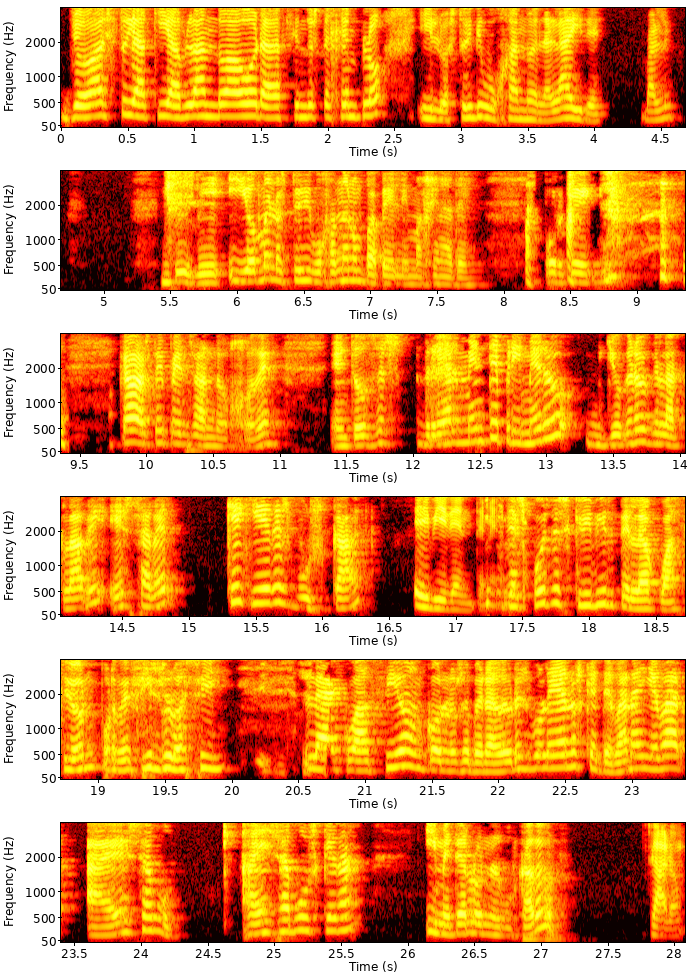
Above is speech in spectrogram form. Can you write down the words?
yo estoy aquí hablando ahora, haciendo este ejemplo, y lo estoy dibujando en el aire, ¿vale? Sí, sí, y yo me lo estoy dibujando en un papel, imagínate. Porque, claro, estoy pensando, joder, entonces realmente primero yo creo que la clave es saber qué quieres buscar Evidentemente. Y después de escribirte la ecuación, por decirlo así, la ecuación con los operadores booleanos que te van a llevar a esa, a esa búsqueda y meterlo en el buscador. Claro,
